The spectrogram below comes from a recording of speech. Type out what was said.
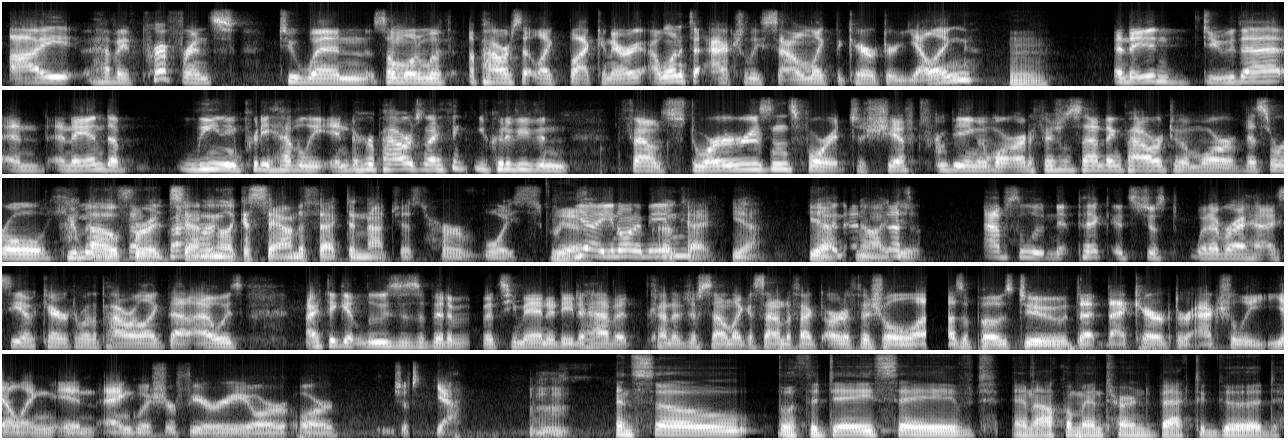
I have a preference to when someone with a power set like Black Canary, I want it to actually sound like the character yelling hmm. and they didn't do that and and they end up leaning pretty heavily into her powers and i think you could have even found story reasons for it to shift from being a more artificial sounding power to a more visceral human Oh, for it power. sounding like a sound effect and not just her voice. Yeah. yeah you know what i mean Okay. Yeah. Yeah. And no, I do. Absolute nitpick. It's just whenever I, I see a character with a power like that i always i think it loses a bit of its humanity to have it kind of just sound like a sound effect artificial as opposed to that that character actually yelling in anguish or fury or or just yeah. Mm-hmm. And so, with the day saved and Aquaman turned back to good,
